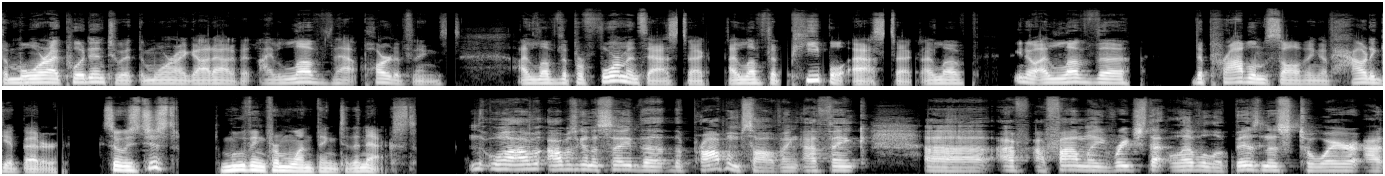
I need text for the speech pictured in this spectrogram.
the more I put into it, the more I got out of it. I love that part of things. I love the performance aspect. I love the people aspect. I love, you know, I love the the problem solving of how to get better. So it was just moving from one thing to the next. Well, I, I was going to say the the problem solving. I think uh, I've, I finally reached that level of business to where I,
